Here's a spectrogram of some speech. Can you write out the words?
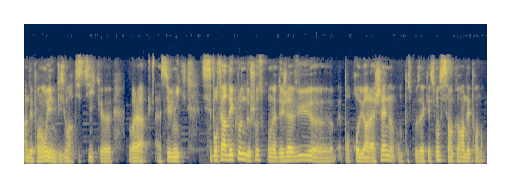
indépendant où il y a une vision artistique, euh, voilà, assez unique. Si c'est pour faire des clones de choses qu'on a déjà vues euh, pour produire la chaîne, on peut se poser la question si c'est encore indépendant.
